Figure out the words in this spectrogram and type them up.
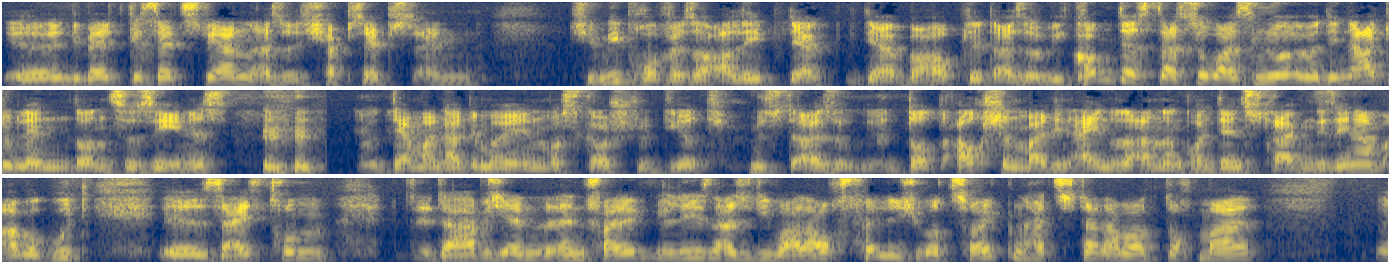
äh in die Welt gesetzt werden. Also ich habe selbst einen Chemieprofessor erlebt, der, der behauptet, also wie kommt es, dass sowas nur über die NATO-Ländern zu sehen ist? der Mann hat immer in Moskau studiert, müsste also dort auch schon mal den einen oder anderen Kondensstreifen gesehen haben. Aber gut, äh, sei es drum, da habe ich einen, einen, Fall gelesen, also die war auch völlig überzeugt und hat sich dann aber doch mal, äh,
